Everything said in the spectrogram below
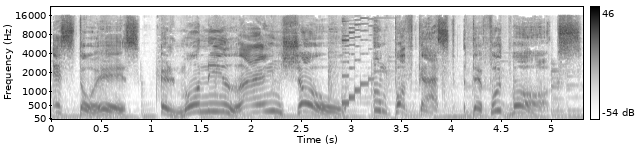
Esto es el Money Line Show, un podcast de Footbox.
